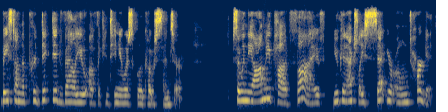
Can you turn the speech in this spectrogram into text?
based on the predicted value of the continuous glucose sensor. So in the Omnipod 5, you can actually set your own target.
